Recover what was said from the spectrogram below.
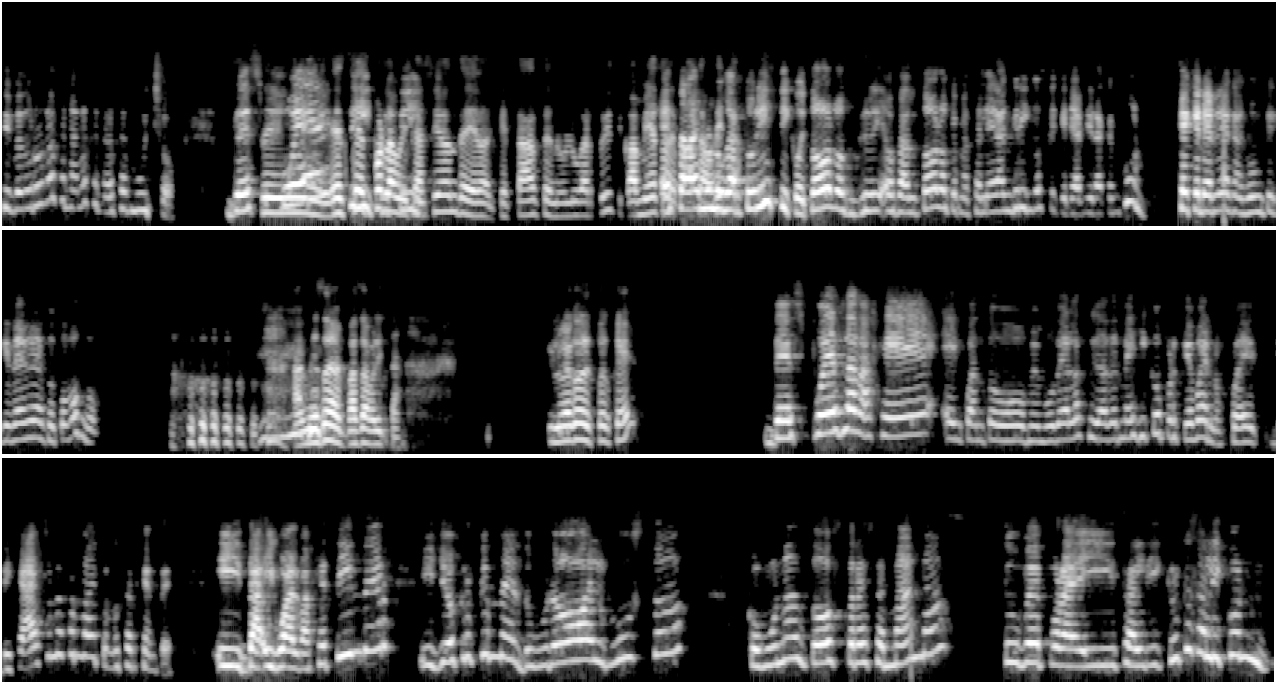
si me duró una semana, se me hace mucho. Después, es que es por la ubicación de que estabas en un lugar turístico. A mí eso Estaba en un lugar turístico y todos los, o sea, todo lo que me salía eran gringos que querían ir a Cancún, que querían ir a Cancún, que querían ir a Cocobongo. a mí eso me pasa ahorita. ¿Y luego después qué? Después la bajé en cuanto me mudé a la Ciudad de México, porque bueno, fue, dije, ah, es una forma de conocer gente. Y da, igual bajé Tinder y yo creo que me duró el gusto como unas dos, tres semanas. Tuve por ahí, salí, creo que salí con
